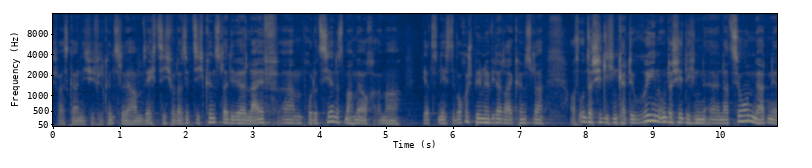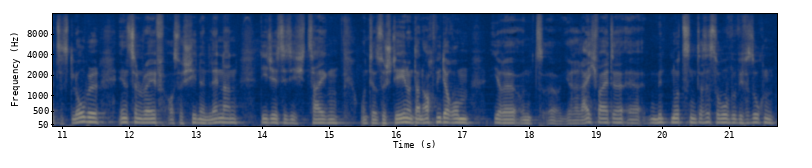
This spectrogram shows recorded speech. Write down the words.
ich weiß gar nicht, wie viele Künstler wir haben, 60 oder 70 Künstler, die wir live ähm, produzieren. Das machen wir auch immer Jetzt nächste Woche spielen wir wieder drei Künstler aus unterschiedlichen Kategorien, unterschiedlichen äh, Nationen. Wir hatten jetzt das Global Instant Rave aus verschiedenen Ländern, DJs, die sich zeigen und so äh, stehen und dann auch wiederum ihre, und, äh, ihre Reichweite äh, mitnutzen. Das ist so, wo wir versuchen,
